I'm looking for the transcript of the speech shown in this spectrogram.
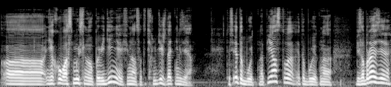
э, никакого осмысленного поведения финансового от этих людей ждать нельзя. То есть это будет на пьянство, это будет на безобразие.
